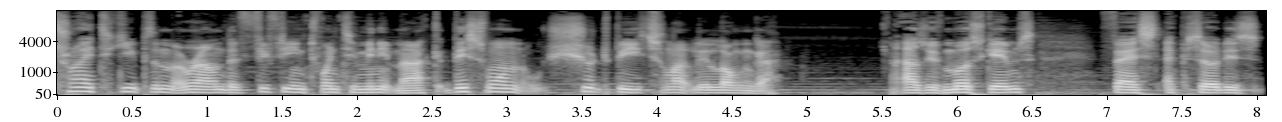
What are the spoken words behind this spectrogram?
try to keep them around the 15-20 minute mark. This one should be slightly longer. As with most games, first episode is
